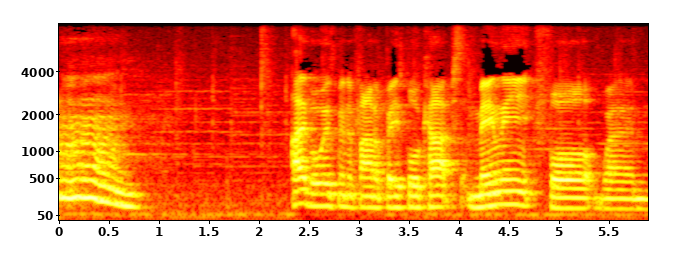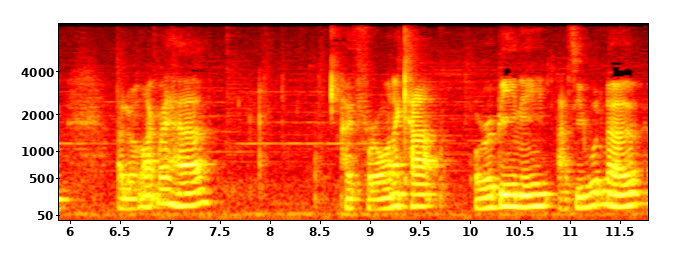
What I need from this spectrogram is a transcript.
Mm. I've always been a fan of baseball caps, mainly for when I don't like my hair. I throw on a cap or a beanie, as you would know.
